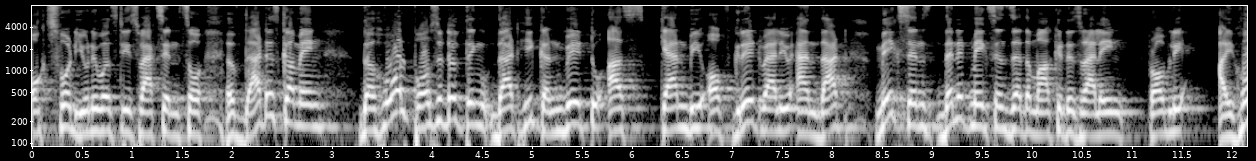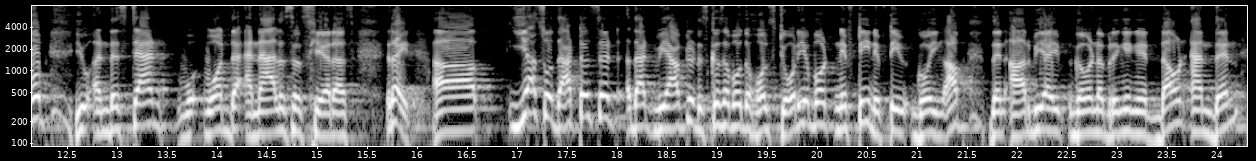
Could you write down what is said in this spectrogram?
Oxford University's vaccine. So if that is coming, the whole positive thing that he conveyed to us can be of great value and that makes sense. Then it makes sense that the market is rallying probably I hope you understand what the analysis here is. Right. Uh, yeah, so that is it that we have to discuss about the whole story about Nifty, Nifty going up, then RBI governor bringing it down, and then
